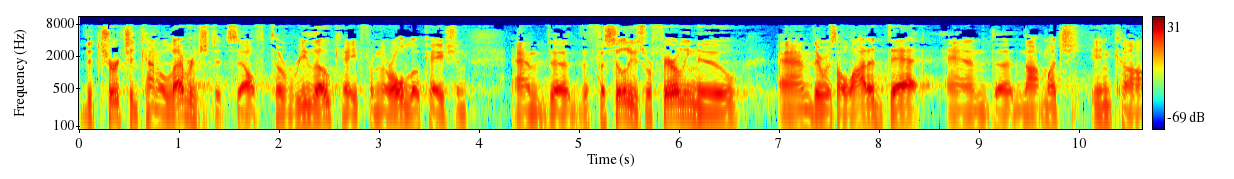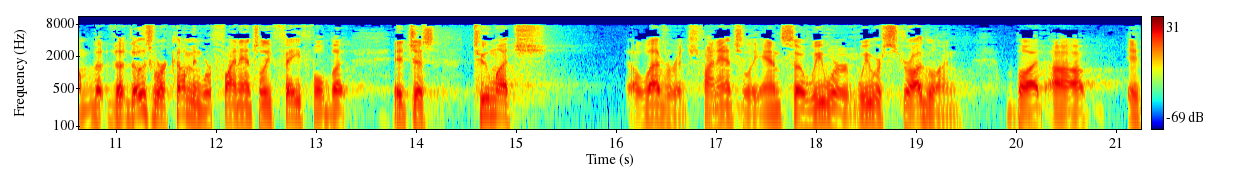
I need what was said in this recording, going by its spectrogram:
the church had kind of leveraged itself to relocate from their old location. And, uh, the facilities were fairly new and there was a lot of debt and uh, not much income. The, the, those who were coming were financially faithful, but it just too much leverage financially, and so we were we were struggling. But uh, it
